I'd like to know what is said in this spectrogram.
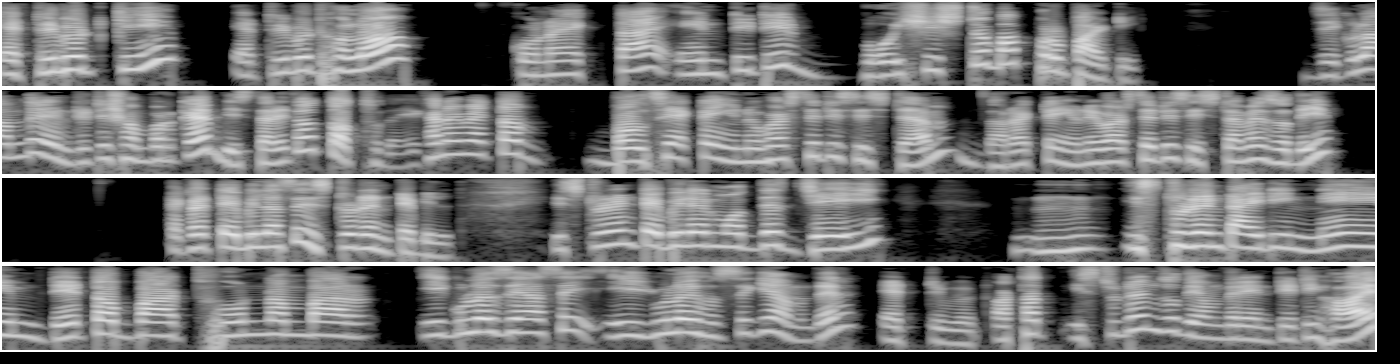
অ্যাট্রিবিউট কি? অ্যাট্রিবিউট হলো কোনো একটা এন্টিটির বৈশিষ্ট্য বা প্রপার্টি যেগুলো আমাদের এন্টিটি সম্পর্কে বিস্তারিত তথ্য দেয়। এখানে আমি একটা বলছি, একটা ইউনিভার্সিটি সিস্টেম ধরো একটা ইউনিভার্সিটি সিস্টেমে যদি একটা টেবিল আছে স্টুডেন্ট টেবিল স্টুডেন্ট টেবিলের মধ্যে যেই student ID name date of birth phone number এগুলো যে আছে, এইগুলোই হচ্ছে কি আমাদের অ্যাট্রিবিউট অর্থাৎ স্টুডেন্ট যদি আমাদের এন্টিটি হয়,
